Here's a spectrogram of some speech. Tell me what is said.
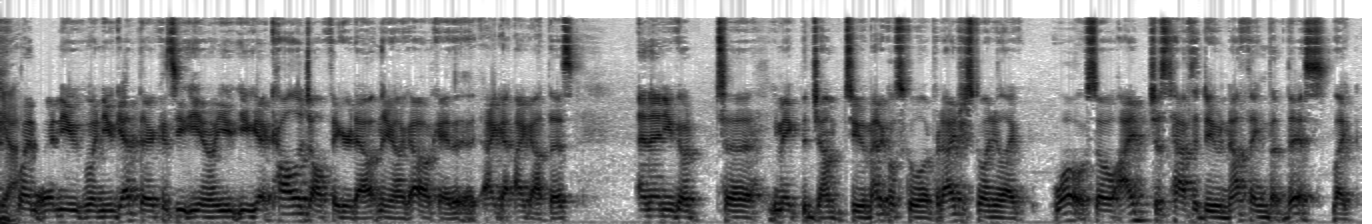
yeah. when, when you when you get there because you you know you, you get college all figured out and then you're like oh okay I got I got this. And then you go to you make the jump to medical school or podiatry school and you're like whoa so I just have to do nothing but this like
